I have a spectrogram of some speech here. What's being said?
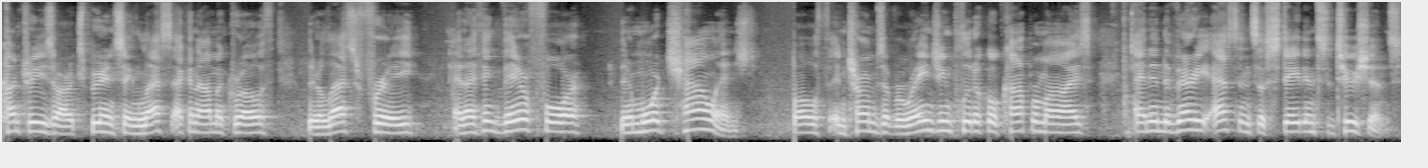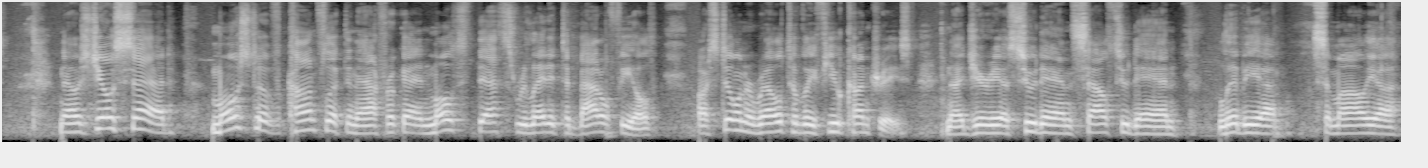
Countries are experiencing less economic growth, they're less free, and I think therefore they're more challenged both in terms of arranging political compromise and in the very essence of state institutions. Now, as Joe said, most of conflict in Africa and most deaths related to battlefield are still in a relatively few countries Nigeria, Sudan, South Sudan, Libya, Somalia,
